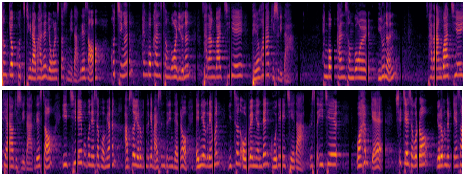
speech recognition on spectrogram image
성격 코칭이라고 하는 용어를 썼습니다. 그래서 코칭은 행복한 성공을 이루는 사랑과 지혜의 대화 기술이다. 행복한 성공을 이루는 사랑과 지혜의 대화 기술이다. 그래서 이 지혜 부분에서 보면 앞서 여러분들께 말씀드린 대로 애니어그램은 2500년 된 고대의 지혜다. 그래서 이 지혜와 함께 실제적으로 여러분들께서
